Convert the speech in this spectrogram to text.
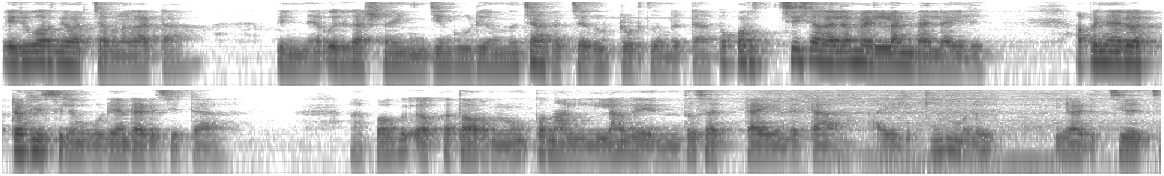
എരിവ് കുറഞ്ഞ പച്ചമുളക് കേട്ടാ പിന്നെ ഒരു കഷ്ണം ഇഞ്ചിയും കൂടി ഒന്ന് ചതച്ചത് ഇട്ട് കൊടുത്തിട്ടാ അപ്പോൾ കുറച്ച് ശകലം വെള്ളം ഉണ്ടല്ലോ അതിൽ അപ്പോൾ ഞാൻ ഒറ്റ ഫിസിലും കൂടി എന്റെ അടിച്ചിട്ടാ. അപ്പോൾ ഒക്കെ തുറന്നു. ഇപ്പോൾ നല്ല വെന്ത് സെറ്റായി കണ്ടിട്ടാ അതിലേക്ക് നമ്മൾ ഈ അടിച്ച് വെച്ച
